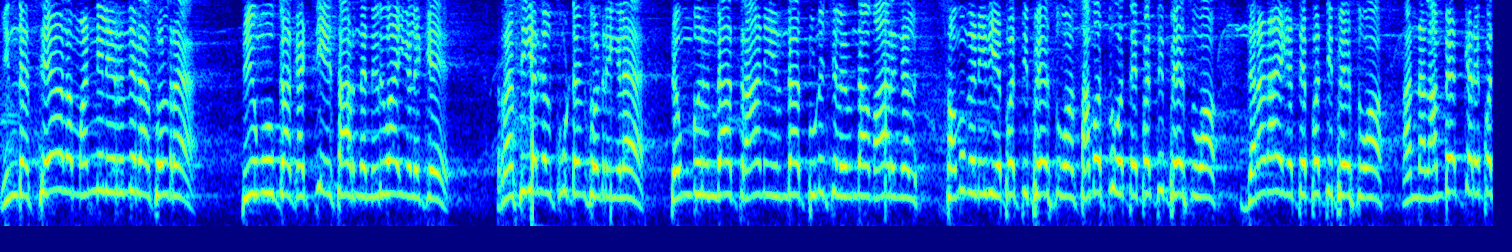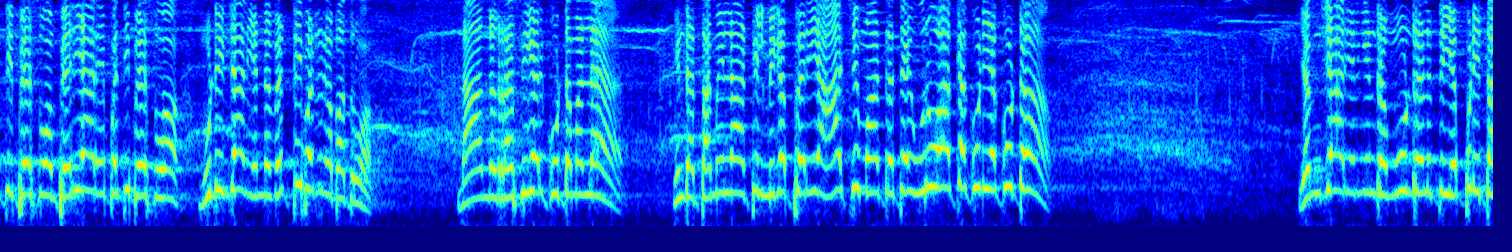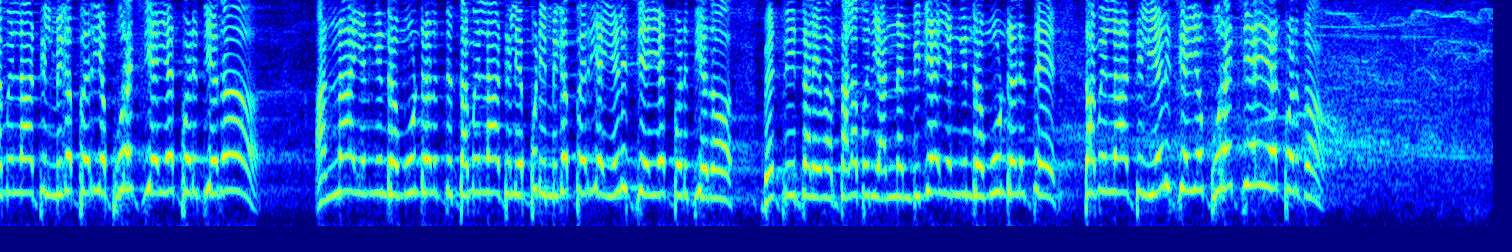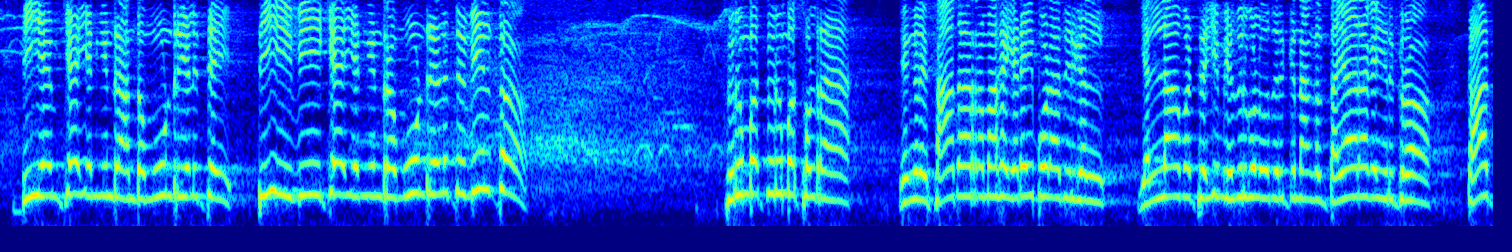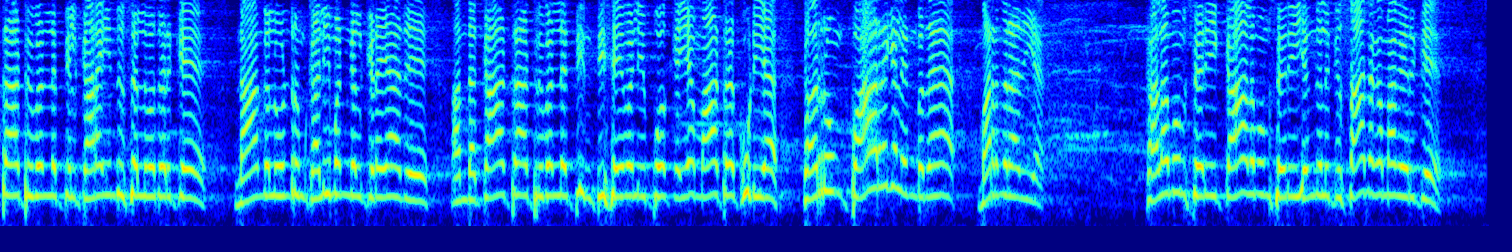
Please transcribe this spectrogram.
இந்த சேலம் மண்ணில் இருந்து நான் சொல்றேன் திமுக கட்சியை சார்ந்த நிர்வாகிகளுக்கு ரசிகர்கள் கூட்டம் சொல்றீங்களே தெம்பு இருந்தா திராணி இருந்தா துணிச்சல் இருந்தா வாருங்கள். சமூக நீதியை பத்தி பேசுவோம் சமத்துவத்தை பத்தி பேசுவோம் ஜனநாயகத்தை பத்தி பேசுவோம் அண்ணல் அம்பேத்கரை பத்தி பேசுவோம் பெரியாரை பத்தி பேசுவோம். முடிஞ்சால் என்ன வெற்றி பெற்றுங்க பாத்துருவோம். நாங்கள் ரசிகர் கூட்டம் அல்ல இந்த தமிழ்நாட்டில் மிகப்பெரிய ஆட்சி மாற்றத்தை உருவாக்கக்கூடிய கூட்டம். எம்ஜிஆர் என்கின்ற மூன்றெழுத்து எப்படி தமிழ்நாட்டில் மிகப்பெரிய புரட்சியை ஏற்படுத்தியதோ அண்ணா என்கின்ற மூன்றெழுத்து தமிழ்நாட்டில் எப்படி மிகப்பெரிய எழுச்சியை ஏற்படுத்தியதோ வெற்றி தலைவர் தளபதி அண்ணன் விஜய் என்கின்ற மூன்றெழுத்து தமிழ்நாட்டில் எழுச்சியையும் புரட்சியையும் ஏற்படுத்தும். டிஎம்கே என்கின்ற அந்த மூன்று எழுத்தை டிவிகே என்கின்ற மூன்று எழுத்து வீழ்த்தும். திரும்ப திரும்ப சொல்றேன் எங்களை சாதாரணமாக எடை போடாதீர்கள். எல்லாவற்றையும் எதிர்கொள்வதற்கு நாங்கள் தயாராக இருக்கிறோம். காற்றாற்று வெள்ளத்தில் கரைந்து செல்வதற்கு நாங்கள் ஒன்றும் களிமண்கள் கிடையாது. அந்த காற்றாற்று வெள்ளத்தின் திசை வழி போக்கையே மாற்றக்கூடிய கரும் பாறைகள் என்பதை மறந்துடாதீங்க. களமும் சரி காலமும் சரி எங்களுக்கு சாதகமாக இருக்கு.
